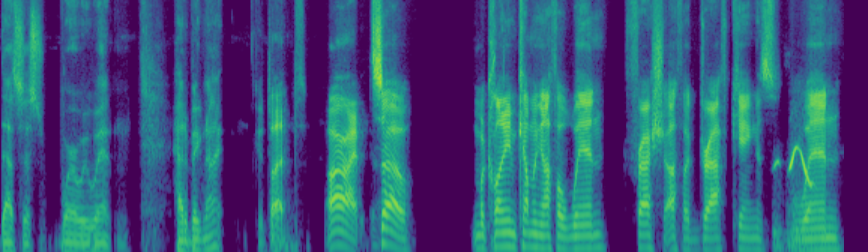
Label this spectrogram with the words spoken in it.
that's just where we went and had a big night. Good But- All right, so McLean coming off a win, fresh off a DraftKings win.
